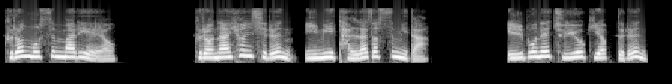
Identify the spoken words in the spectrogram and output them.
그런 모습 말이에요. 그러나 현실은 이미 달라졌습니다. 일본의 주요 기업들은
